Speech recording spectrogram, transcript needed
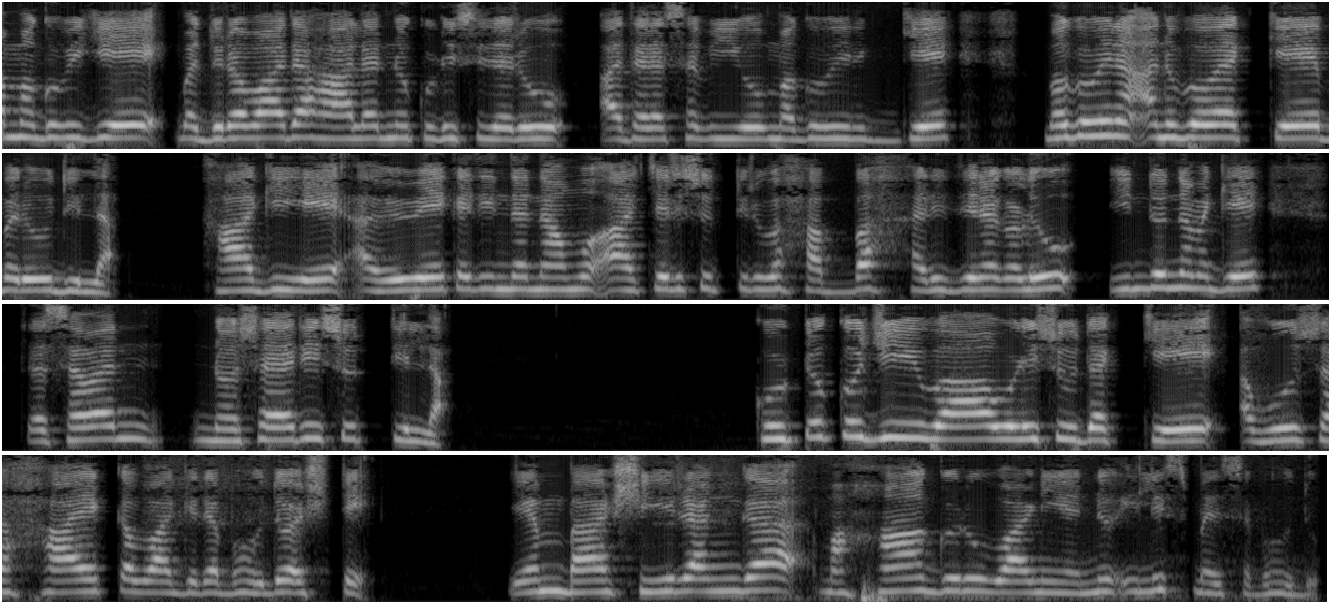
ಮಗುವಿಗೆ ಮಧುರವಾದ ಹಾಲನ್ನು ಕುಡಿಸಿದರೂ ಅದರ ಸವಿಯು ಮಗುವಿಗೆ, ಮಗುವಿನ ಅನುಭವಕ್ಕೆ ಬರುವುದಿಲ್ಲ. ಹಾಗೆಯೇ ಅವಿವೇಕದಿಂದ ನಾವು ಆಚರಿಸುತ್ತಿರುವ ಹಬ್ಬ ಹರಿದಿನಗಳು ಇಂದು ನಮಗೆ ರಸವನ್ನೊಸರಿಸುತ್ತಿಲ್ಲ ಕುಟುಕು ಜೀವ ಉಳಿಸುವುದಕ್ಕೆ ಅವು ಸಹಾಯಕವಾಗಿರಬಹುದು ಅಷ್ಟೇ ಎಂಬ ಶ್ರೀರಂಗ ಮಹಾಗುರುವಾಣಿಯನ್ನು ಇಲ್ಲಿ ಸ್ಮರಿಸಬಹುದು.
